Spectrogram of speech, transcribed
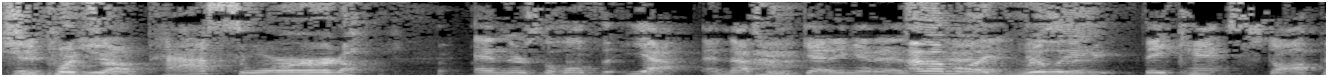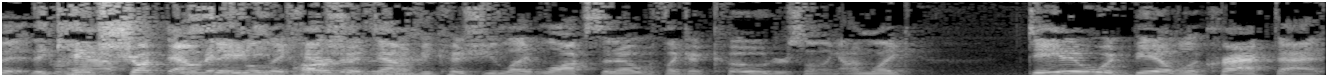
she puts you. a password. on- and there's the whole thing, yeah, and that's what getting it as. And I'm like, really? that they can't stop it. They can't shut down the signal, any They can't of shut it? down because she like locks it out with like a code or something. I'm like, Data would be able to crack that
